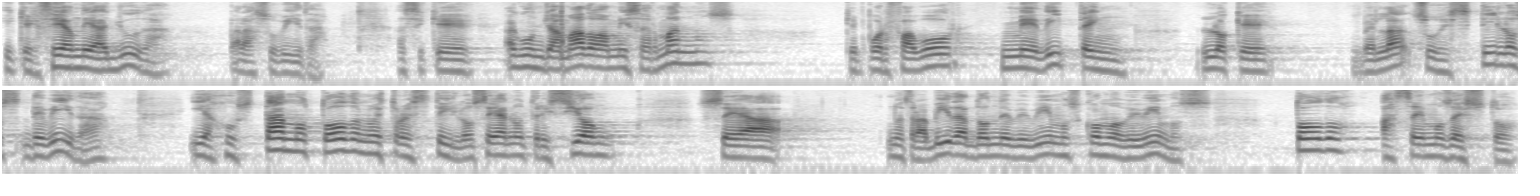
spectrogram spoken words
y que sean de ayuda para su vida. Así que hago un llamado a mis hermanos que por favor mediten lo que, ¿verdad? Sus estilos de vida y ajustamos todo nuestro estilo, sea nutrición, sea nuestra vida, donde vivimos, cómo vivimos. Todos hacemos esto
